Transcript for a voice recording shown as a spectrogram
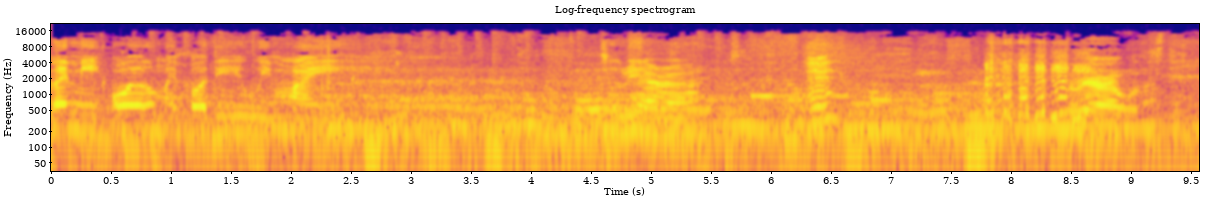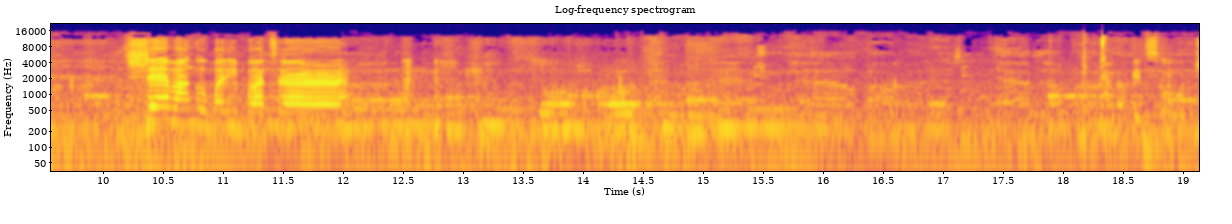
Let me oil my body with my Toriara. So where are we? Share mango body butter. I love so much.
